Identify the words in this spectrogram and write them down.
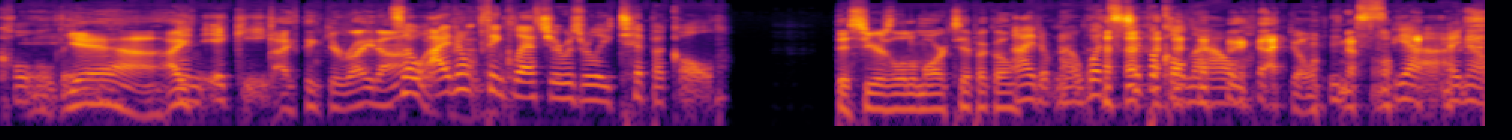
cold and, Yeah, I and icky. I think you're right on. so I don't that. think last year was really typical. This year's a little more typical. I don't know. What's typical now? I don't know. It's, yeah, I know.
